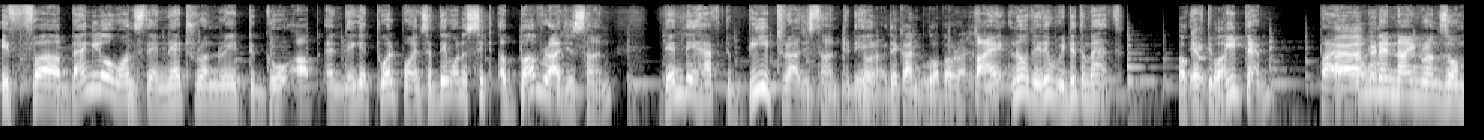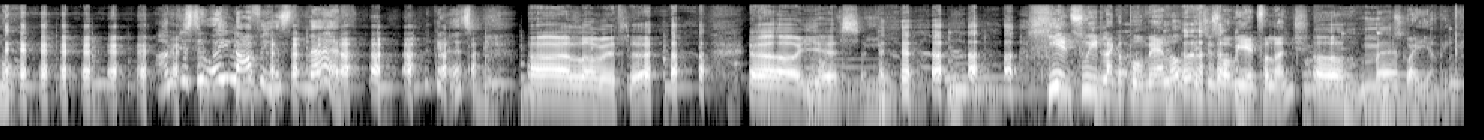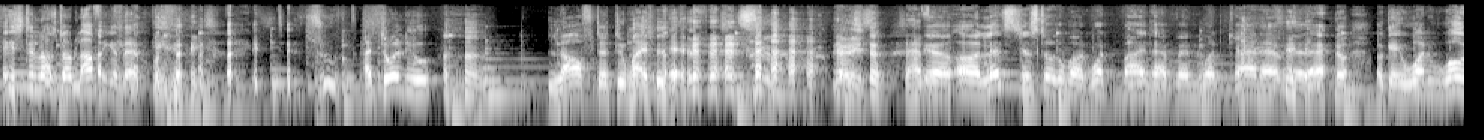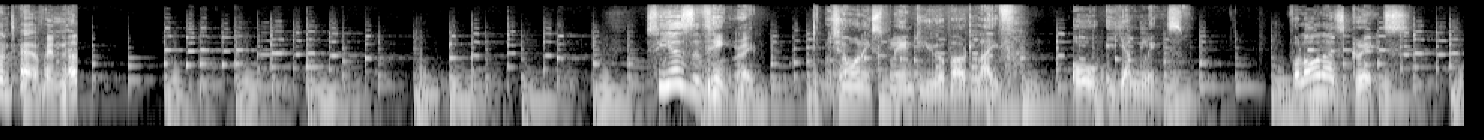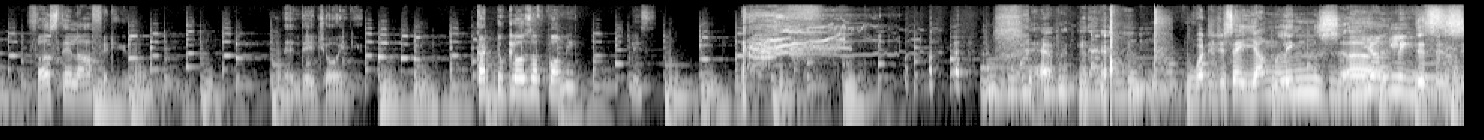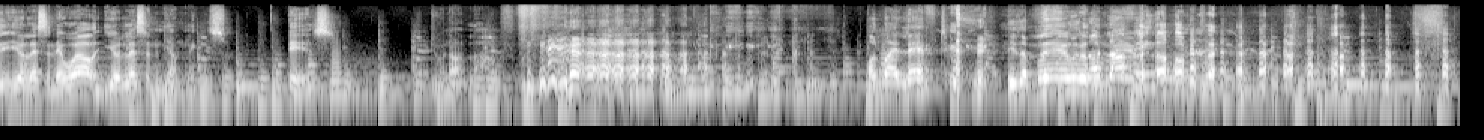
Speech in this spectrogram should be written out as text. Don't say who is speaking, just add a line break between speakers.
If uh, Bangalore wants their net run rate to go up and they get 12 points, if they want to sit above Rajasthan, then they have to beat Rajasthan today.
No, no, they can't go above Rajasthan.
By no, they did. We did the math.
okay,
They have to beat them by
Uh,
109 runs or more. I'm just. Why are you laughing? It's the math. Look at that's me.
I love it. oh, yes.
He ate sweet like a pomelo, which is what we ate for lunch.
Oh, man.
It's quite yummy.
I still not stop laughing at that.
It's true.
I told you, laughter to my left.
That's true. There is.
Yeah, uh, let's just talk about what might happen, what can happen. I know. Okay, what won't happen.
See, here's the thing, right? Which I want to explain to you about life. Oh, younglings. For all us greats, first they laugh at you, and then they join you. Cut to close up for me, please.
happen. what did you say, younglings? Uh,
Younglings.
This is your lesson. Eh, Well, your lesson, younglings, is do not laugh. On my left is a person who's not laughing.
